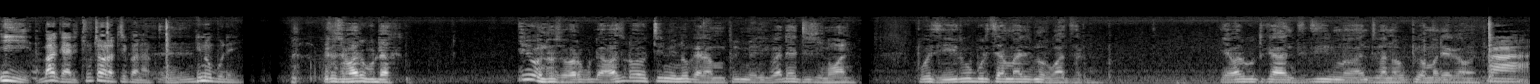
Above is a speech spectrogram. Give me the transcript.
iyi bagari tikutaura tiri panapa inobuda iyi? Ndozvavari kuda ivo ndozvavari kuda havasi kuda timu inogara mupremier league vada division one. Bcause iri kubudisa mari inorwadza yavari kuti kanziti vanzi vanhu vari kupiwa mari yakawanda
